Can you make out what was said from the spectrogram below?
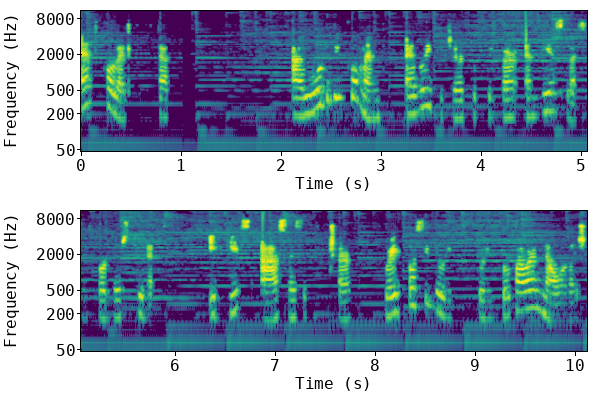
and collecting data. I would recommend every teacher to prepare NBS lessons for their students. It gives us as a teacher great possibility to improve our knowledge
